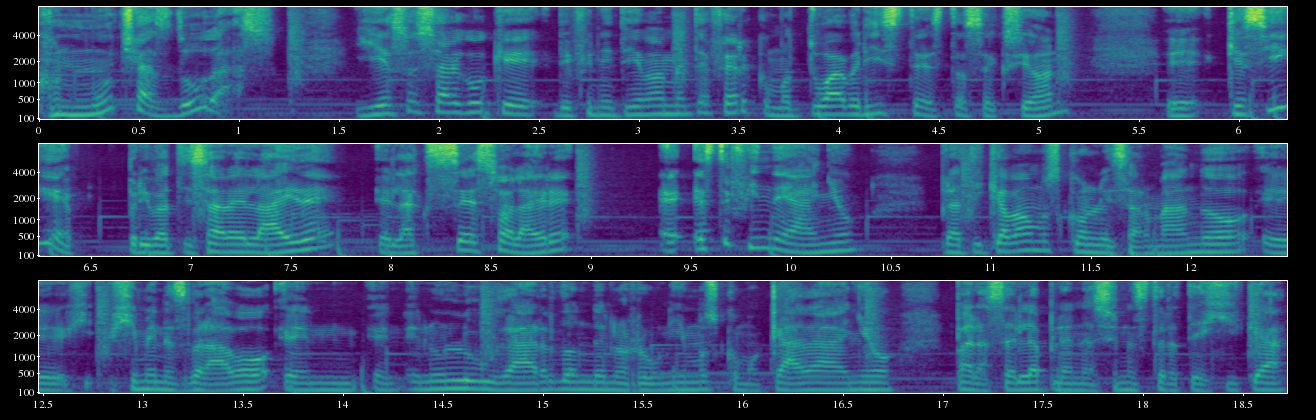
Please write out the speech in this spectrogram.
con muchas dudas. Y eso es algo que definitivamente, Fer, como tú abriste esta sección, eh, que sigue privatizar el aire, el acceso al aire. E, este fin de año platicábamos con Luis Armando eh, Jiménez Bravo en, un lugar donde nos reunimos como cada año para hacer la planeación estratégica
